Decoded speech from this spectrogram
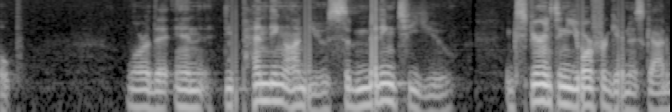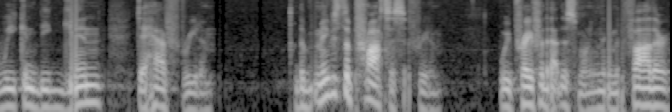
hope. Lord, that in depending on you, submitting to you, experiencing your forgiveness, God, we can begin to have freedom. The, maybe it's the process of freedom. We pray for that this morning. In the name of the Father,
